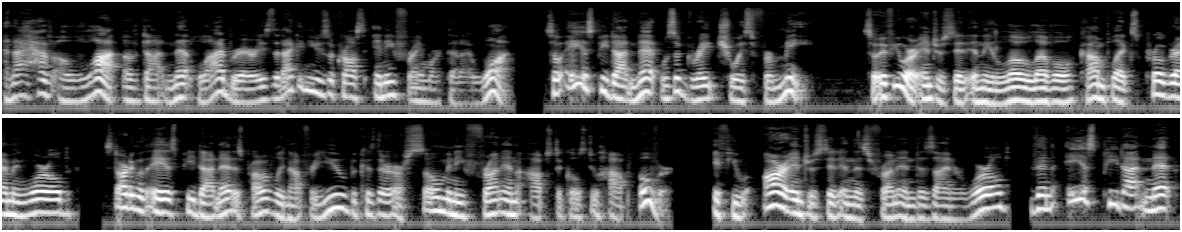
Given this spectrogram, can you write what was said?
and I have a lot of .NET libraries that I can use across any framework that I want. So ASP.NET was a great choice for me. So if you are interested in the low-level, complex programming world, starting with ASP.NET is probably not for you because there are so many front-end obstacles to hop over. If you are interested in this front-end designer world, then ASP.NET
